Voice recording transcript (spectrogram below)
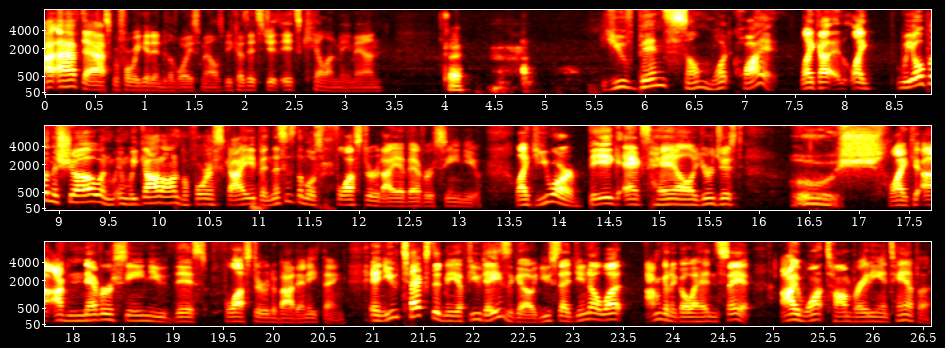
I have to ask before we get into the voicemails because it's just it's killing me, man Okay. you've been somewhat quiet. Like I like we opened the show and, and we got on before Skype and this is the most flustered I have ever seen you. Like you are big exhale, you're just whoosh. Like I've never seen you this flustered about anything. And you texted me a few days ago. You said, "You know what? I'm going to go ahead and say it. I want Tom Brady in Tampa."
